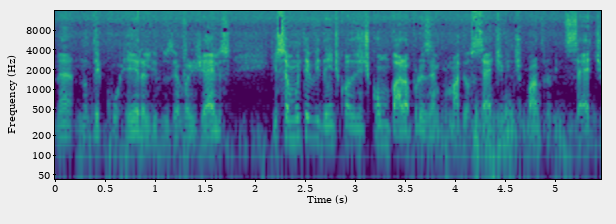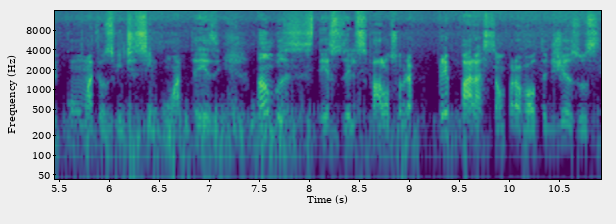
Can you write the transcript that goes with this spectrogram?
né, no decorrer ali dos evangelhos. Isso é muito evidente quando a gente compara, por exemplo, Mateus 7, 24 a 27 com Mateus 25, 1 a 13. Ambos esses textos eles falam sobre a preparação para a volta de Jesus.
